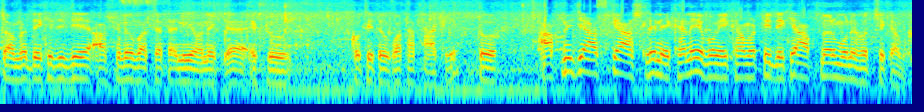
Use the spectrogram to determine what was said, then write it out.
তো আমরা দেখেছি যে আসলেও বাচ্চাটা নিয়ে অনেক একটু কথিত কথা থাকে। তো আপনি যে আজকে আসলেন এখানে এবং এই খামারটি দেখে আপনার মনে হচ্ছে কেমন?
